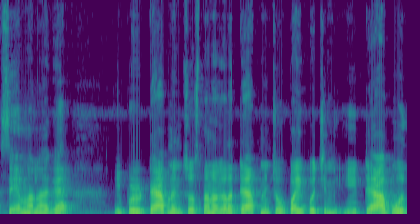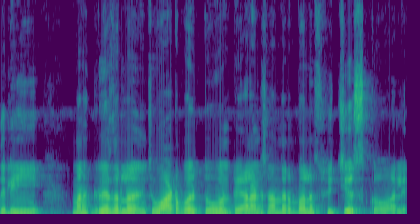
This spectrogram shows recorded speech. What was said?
సేమ్ అలాగే ఇప్పుడు ట్యాప్ నుంచి చూస్తున్నారు కదా ట్యాప్ నుంచి ఒక పైప్ వచ్చింది. ఈ ట్యాప్ వదిలి మన గ్రేజర్లో నుంచి వాటర్ పడుతూ ఉంటాయి. అలాంటి సందర్భాల్లో స్విచ్ చేసుకోవాలి.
